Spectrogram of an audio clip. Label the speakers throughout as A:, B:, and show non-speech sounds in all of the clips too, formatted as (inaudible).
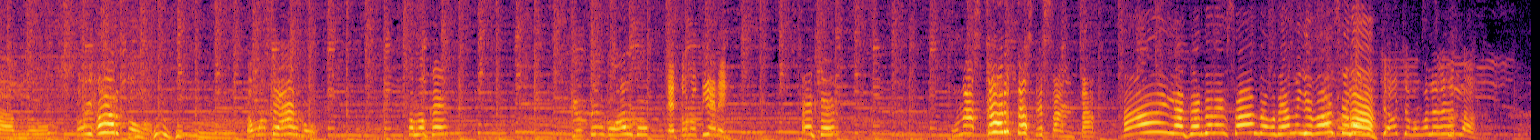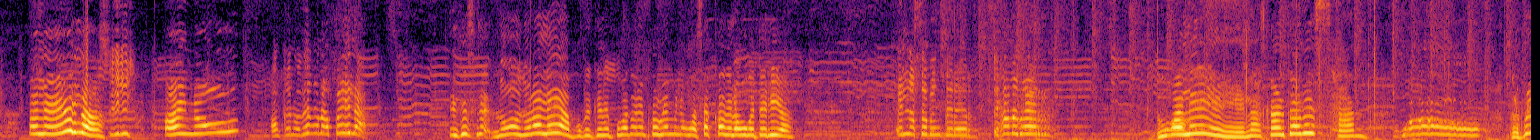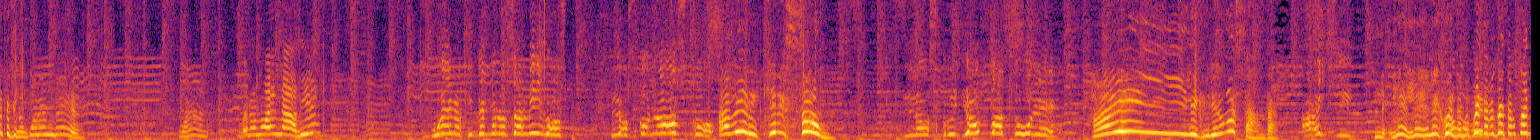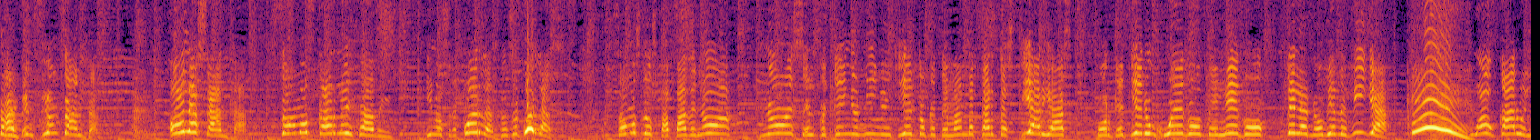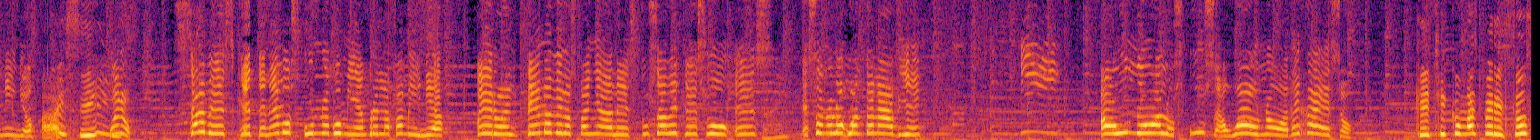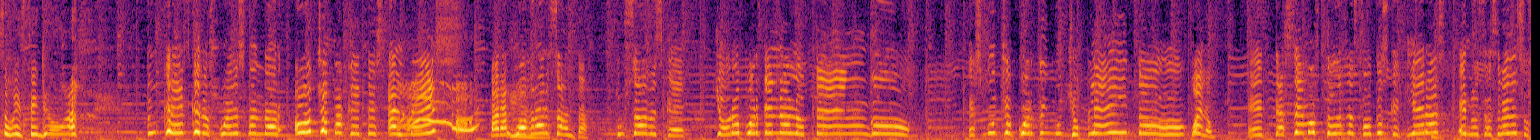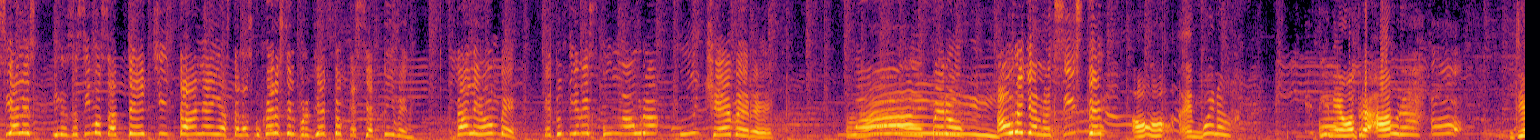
A: ¡Estoy
B: harto! (laughs) ¡Vamos a hacer algo!
A: ¿Cómo qué?
B: Yo tengo algo que tú no tienes. ¿El
A: qué?
B: ¡Unas cartas de Santa!
A: ¡Ay, la carta de Santa! ¡Déjame llevársela!
B: No, vamos a leerla.
A: ¿A leerla? ¡Ay, no!
B: Aunque nos den una pela.
A: No, no la lea, porque que después va a tener problemas y nos va a sacar de la juguetería.
B: Él no se va a enterar. ¡Déjame ver!
A: Tú vas a leer las cartas de Santa. Espérate que no pueden ver. Bueno, pero no hay nadie.
B: Bueno, aquí tengo unos amigos. Los conozco. A
A: ver, ¿y quiénes son?
B: Los Cruyó Fatule.
A: ¡Ay! ¿Le escribieron a Santa?
B: Ay, sí.
A: Le, le, le, le, cuéntame, cuéntame, cuéntame,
